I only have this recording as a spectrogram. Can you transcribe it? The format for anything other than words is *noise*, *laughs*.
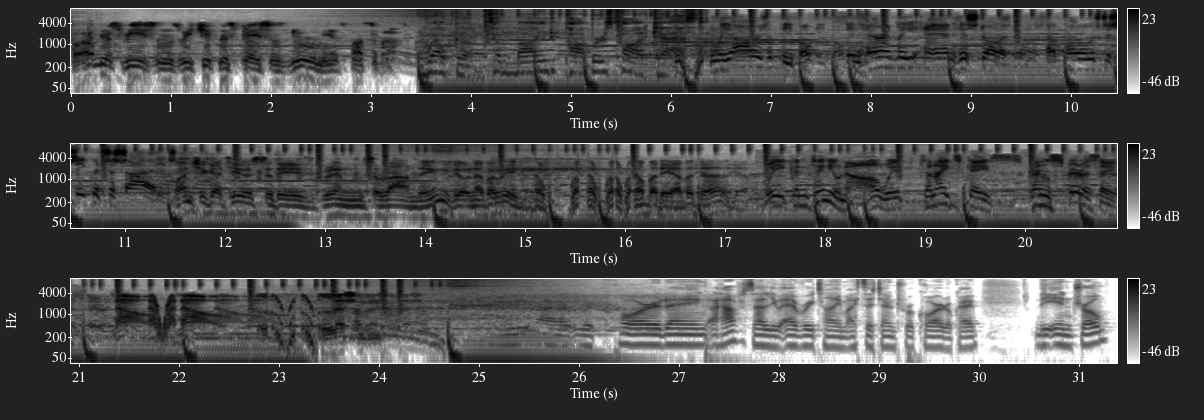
For obvious reasons, we keep this place as gloomy as possible. Welcome to Mind Poppers Podcast. *laughs* We are, as a people, inherently and historically opposed to secret societies. Once you get used to these grim surroundings, you'll never leave. No, no, no, nobody ever does. We continue now with tonight's case, conspiracy. Now, now, listen. Recording. I have to tell you every time I sit down to record, okay, the intro.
